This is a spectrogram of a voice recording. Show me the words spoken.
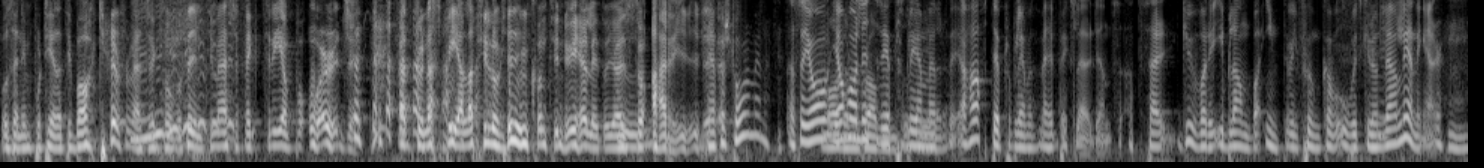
och sen importera tillbaka den från Mass Effect 2 på Steam till Mass Effect 3 på Origin för att kunna spela trilogin kontinuerligt och jag är så arg. Jag förstår vad du menar. Alltså jag, jag har lite det problemet, jag har haft det problemet med Apex Legends. Att så här, gud vad det ibland bara inte vill funka av outgrundliga anledningar. Mm.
